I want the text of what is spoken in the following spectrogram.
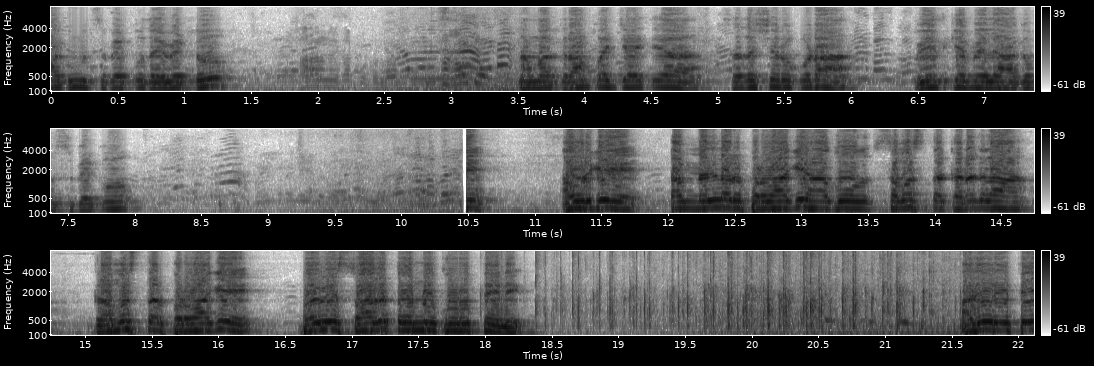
ಆಗಮಿಸಬೇಕು. ದಯವಿಟ್ಟು ನಮ್ಮ ಗ್ರಾಮ ಪಂಚಾಯಿತಿಯ ಸದಸ್ಯರು ಕೂಡ ವೇದಿಕೆ ಮೇಲೆ ಆಗಮಿಸಬೇಕು. ಅವರಿಗೆ ತಮ್ಮೆಲ್ಲರ ಪರವಾಗಿ ಹಾಗೂ ಸಮಸ್ತ ಕನಗಲ ಗ್ರಾಮಸ್ಥರ ಪರವಾಗಿ ಭವ್ಯ ಸ್ವಾಗತವನ್ನು ಕೋರುತ್ತೇನೆ. ಅದೇ ರೀತಿ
